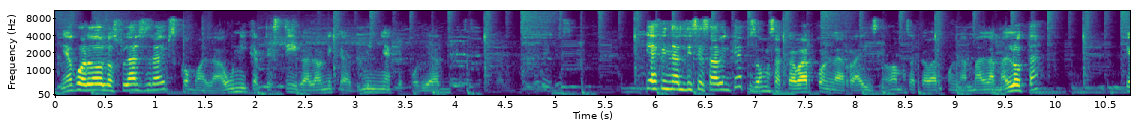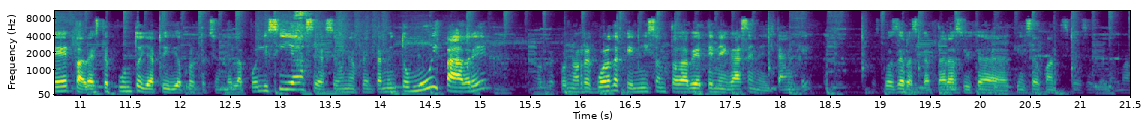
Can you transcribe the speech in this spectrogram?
tenía guardado los flash drives como a la única testiga, la única niña que podía. Y al final dice, ¿saben qué? Pues vamos a acabar con la raíz, ¿no? Vamos a acabar con la mala malota, que para este punto ya pidió protección de la policía, se hace un enfrentamiento muy padre. Nos, recu- nos recuerda que Nissan todavía tiene gas en el tanque, después de rescatar a su hija quién sabe cuántas veces de la mar.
